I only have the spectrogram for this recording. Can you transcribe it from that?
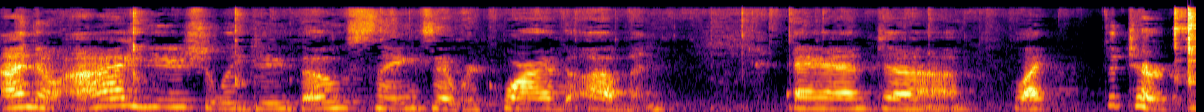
I know I usually do those things that require the oven and uh, like the turkey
